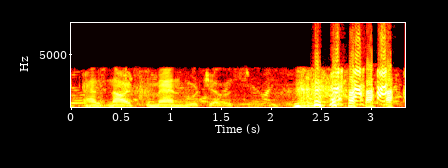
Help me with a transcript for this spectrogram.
And now it's the men who are jealous.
